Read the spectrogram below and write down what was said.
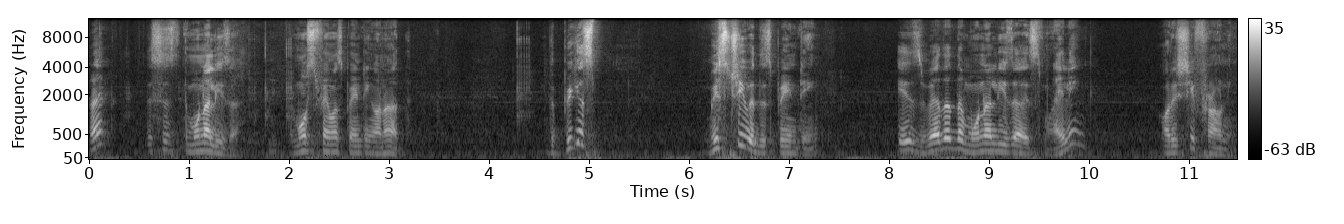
right. This is the Mona Lisa, the most famous painting on earth. The biggest mystery with this painting is whether the Mona Lisa is smiling or is she frowning.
